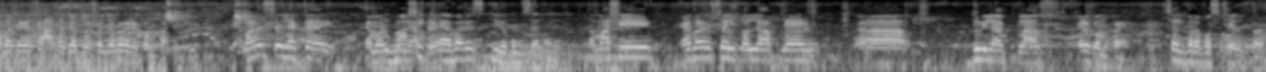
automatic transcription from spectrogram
আবার দেখা যাচ্ছে আট হাজার দশ হাজারও এরকম হয়। এভারেজ সেল একটা অ্যামাউন্ট মাসিক অ্যাভারেজ কীরকম সেল হয়? মাসিক অ্যাভারেজ সেল করলে আপনার দুই লাখ প্লাস এরকম হয়। সেল করা পছন্দ সেল করা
